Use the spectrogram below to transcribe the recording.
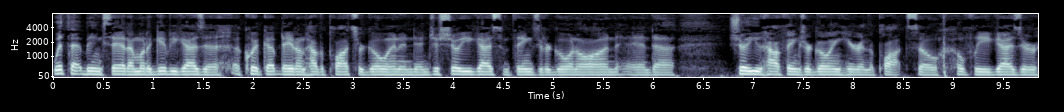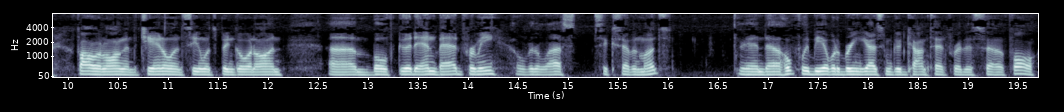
With that being said, I'm going to give you guys a, a, quick update on how the plots are going and, and just show you guys some things that are going on and uh, show you how things are going here in the plot. So hopefully you guys are following along on the channel and seeing what's been going on um, both good and bad for me over the last six, seven months. And uh, hopefully be able to bring you guys some good content for this uh, fall.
